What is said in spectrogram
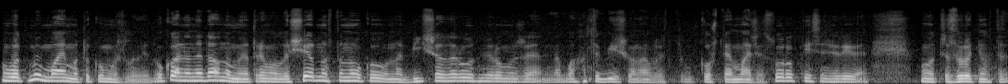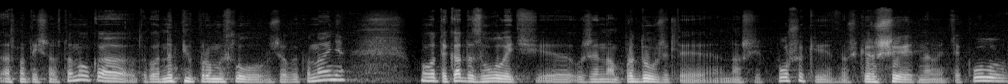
от, ми маємо таку можливість. Буквально недавно ми отримали ще одну установку, вона більша за розміром вже, набагато більше, вона вже коштує майже 40 тисяч гривень. От, зворотня астматична установка, такого напівпромислового вже виконання. От, яка дозволить е, вже нам продовжити наші пошуки, трошки розширити навіть це коло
